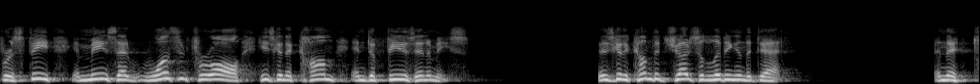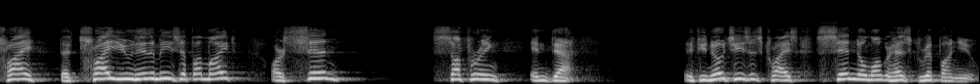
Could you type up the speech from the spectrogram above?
for his feet? It means that once and for all, he's going to come and defeat his enemies. That he's going to come to judge the living and the dead. And the, tri, the triune enemies, if I might, are sin, suffering, and death. If you know Jesus Christ, sin no longer has grip on you.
